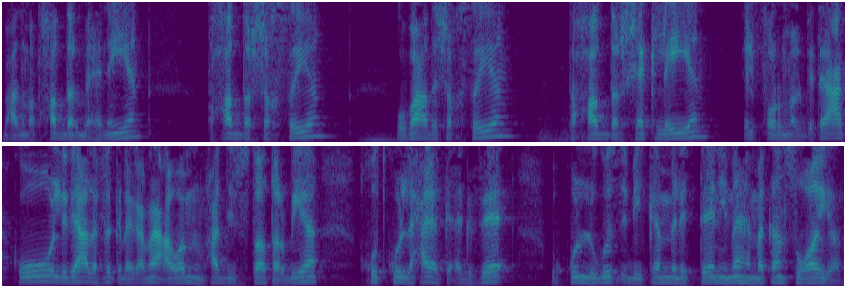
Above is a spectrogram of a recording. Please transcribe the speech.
بعد ما تحضر مهنيا تحضر شخصيا وبعد شخصيا تحضر شكليا الفورمال بتاعك. كل دي على فكرة يا جماعة عوامل محدش يستهتر بيها. خد كل حاجة كأجزاء وكل جزء بيكمل التاني مهما كان صغير.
